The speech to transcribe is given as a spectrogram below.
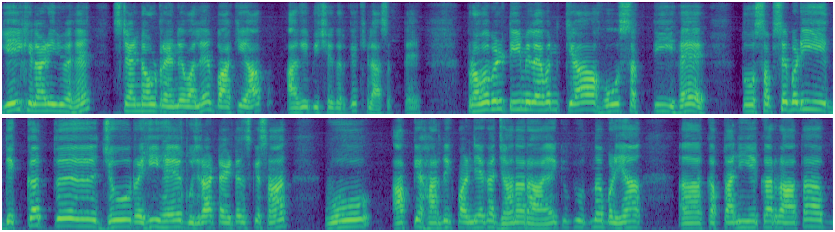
यही खिलाड़ी जो है स्टैंड आउट रहने वाले हैं। बाकी आप आगे पीछे करके खिला सकते हैं। प्रोबेबल टीम इलेवन क्या हो सकती है? तो सबसे बड़ी दिक्कत जो रही है गुजरात टाइटंस के साथ, वो आपके हार्दिक पांड्या का जाना रहा है, क्योंकि उतना बढ़िया कप्तानी ये कर रहा था। अब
